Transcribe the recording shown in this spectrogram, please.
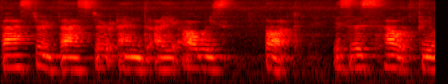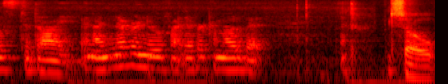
faster and faster, and I always thought, "Is this how it feels to die?" And I never knew if I'd ever come out of it. So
